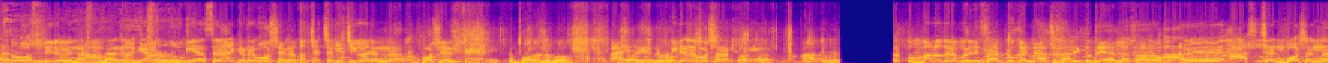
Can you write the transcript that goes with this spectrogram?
এত অস্থির না। আপনার আগে আরও রুগী আছে এখানে বসেন এত চেঁচামেচি করেন না। বসেন। বলেন রুগীটারে বসান। এরকম ভালো করে বলি স্যার দোকানটা আছে স্যার একটু দেখেন না স্যার আরে আসছেন বসেন না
